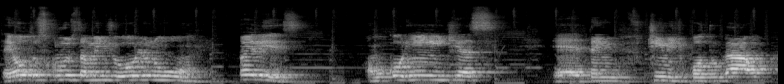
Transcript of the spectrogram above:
tem outros clubes também de olho no, no Elias. Como o Corinthians, é, tem time de Portugal.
